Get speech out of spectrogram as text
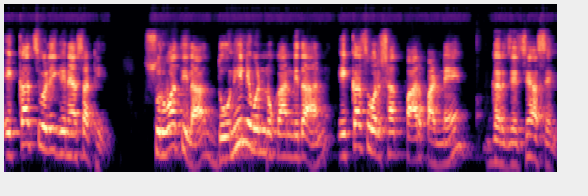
एकाच वेळी घेण्यासाठी सुरुवातीला दोन्ही निवडणुका निदान एकाच वर्षात पार पाडणे गरजेचे असेल.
